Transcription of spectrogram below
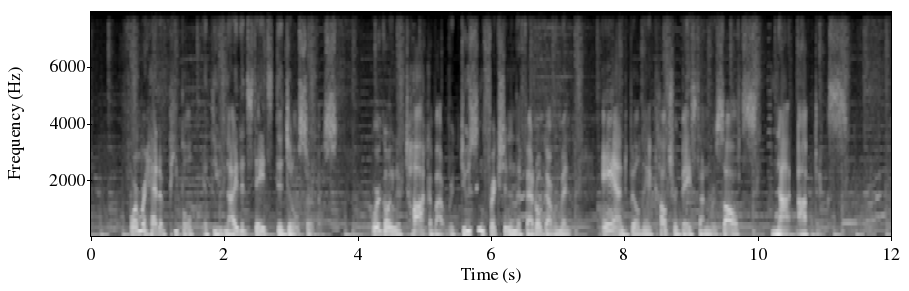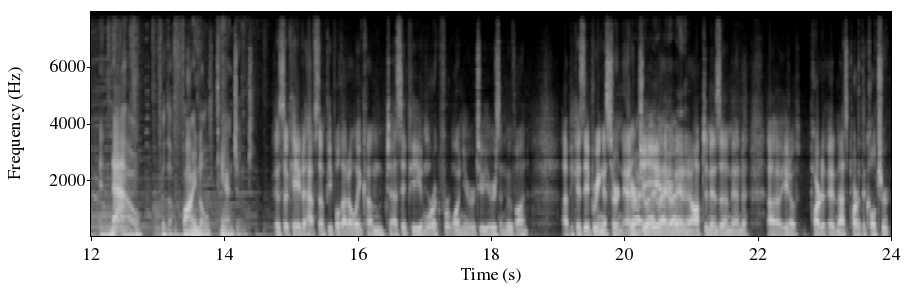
former head of people at the United States Digital Service we're going to talk about reducing friction in the federal government and building a culture based on results, not optics. And now for the final tangent. It's okay to have some people that only come to SAP and work for one year or two years and move on. Uh, because they bring a certain energy right, right, right, and, and, an optimism, and uh, you know, part of, and that's part of the culture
